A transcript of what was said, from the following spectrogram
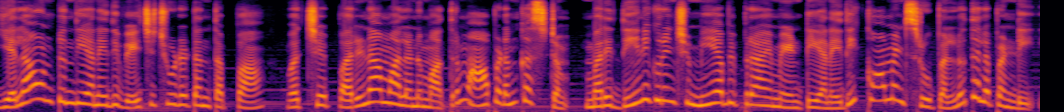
ఎలా ఉంటుంది అనేది వేచి చూడటం తప్ప వచ్చే పరిణామాలను మాత్రం ఆపడం కష్టం. మరి దీని గురించి మీ అభిప్రాయం ఏంటి అనేది కామెంట్స్ రూపంలో తెలపండి.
